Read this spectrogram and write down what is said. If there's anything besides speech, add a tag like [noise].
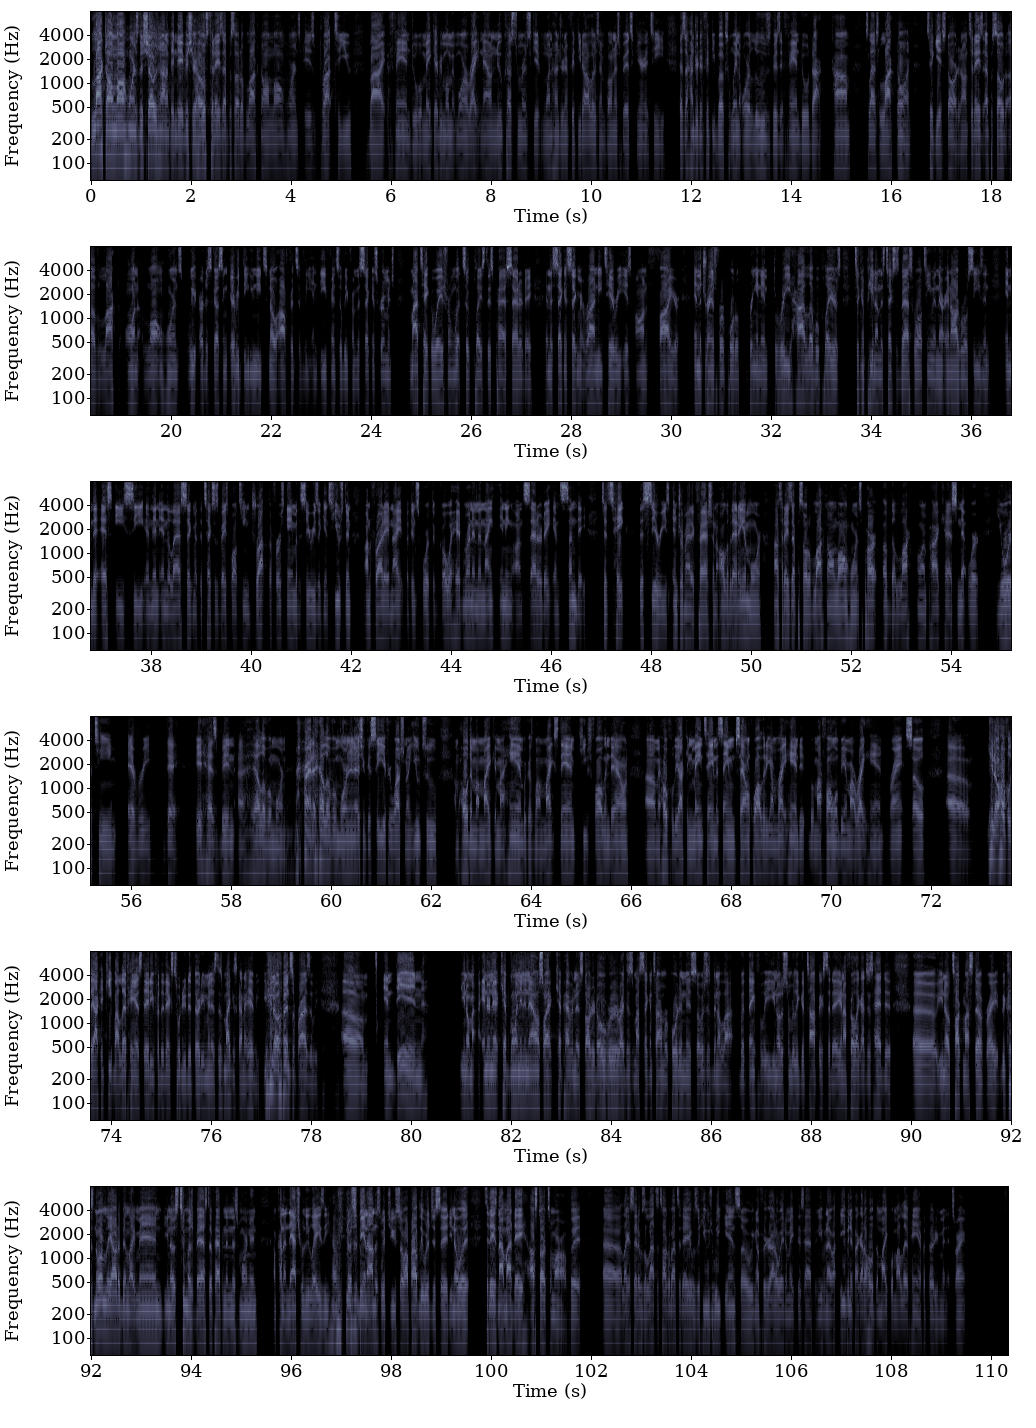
Locked on Longhorns, the show. Jonathan Davis, your host. Today's episode of Locked on Longhorns is brought to you by FanDuel. Make every moment more. Right now, new customers get $150 in bonus bets guaranteed. That's 150 bucks win or lose. Visit FanDuel.com slash locked on to get started. On today's episode of Locked On Longhorns, we are discussing everything you need to know offensively and defensively from the second scrimmage, my takeaways from what took place this past Saturday. In the second segment, Rodney Terry is on fire in the transfer portal, bringing in three high level players to compete on this Texas basketball team in their inaugural season in the SEC. And then in the last segment, the Texas baseball team dropped the first game of the series against Houston on Friday night, but then scored the go ahead run in the ninth inning on Saturday and Sunday to take the series in dramatic fashion. All of that and more on today's episode of Locked On Longhorns, part of the Locked On Podcast Network, your team every day it has been a hell of a morning, [laughs] right? A hell of a morning. As you can see, if you're watching on YouTube, I'm holding my mic in my hand because my mic stand keeps falling down. Um, and hopefully I can maintain the same sound quality. I'm right handed, but my phone will be in my right hand, right? So, uh, you know, hopefully I can keep my left hand steady for the next 20 to 30 minutes. This mic is kind of heavy, [laughs] you know, unsurprisingly. Um, and then you know, my internet kept going in and out, so I kept having to start it over. Right, this is my second time recording this, so it's just been a lot. But thankfully, you know, there's some really good topics today, and I felt like I just had to, uh, you know, talk my stuff, right? [laughs] Because normally I would have been like, man, you know, it's too much bad stuff happening this morning. I'm kind of naturally lazy, [laughs] you know, just being honest with you. So I probably would have just said, you know what, today's not my day. I'll start tomorrow. But uh, like I said, it was a lot to talk about today. It was a huge weekend, so we're gonna figure out a way to make this happen. Even if even if I got to hold the mic with my left hand for 30 minutes, right?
